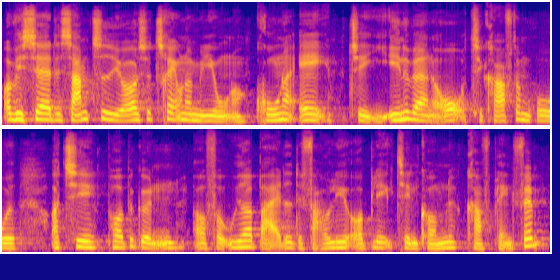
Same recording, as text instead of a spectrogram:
og vi satte samtidig også 300 millioner kroner af til i indeværende år til kraftområdet og til påbegyndelsen at få udarbejdet det faglige oplæg til en kommende kraftplan 5.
